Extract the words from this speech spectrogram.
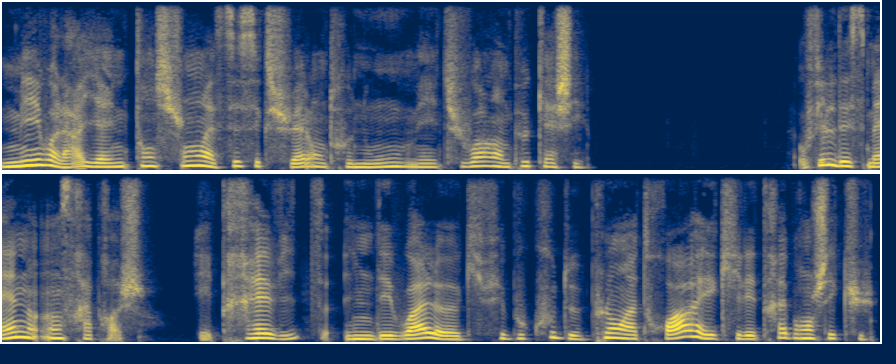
Mais voilà, il y a une tension assez sexuelle entre nous, mais tu vois, un peu cachée. Au fil des semaines, on se rapproche. Et très vite, il me dévoile euh, qu'il fait beaucoup de plans à trois et qu'il est très branché cul.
